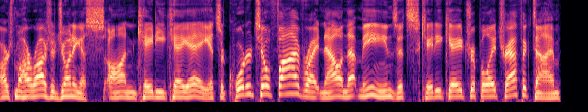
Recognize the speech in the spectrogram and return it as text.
Arch Maharaja joining us on KDKA. It's a quarter till five right now, and that means it's KDK AAA traffic time.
